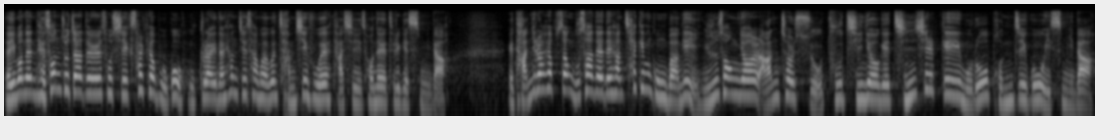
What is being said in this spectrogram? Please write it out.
네, 이번엔 대선 주자들 소식 살펴보고 우크라이나 현지 상황은 잠시 후에 다시 전해드리겠습니다. 네, 단일화 협상 무산에 대한 책임 공방이 윤석열, 안철수 두 진영의 진실 게임으로 번지고 있습니다.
